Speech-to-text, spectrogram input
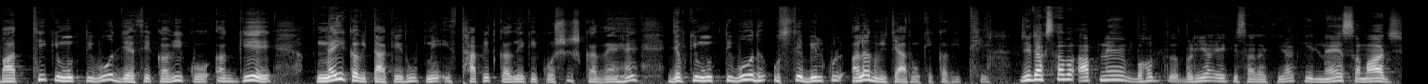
बात थी कि मुक्तिबोध जैसे कवि को अज्ञे नई कविता के रूप में स्थापित करने की कोशिश कर रहे हैं जबकि मुक्तिबोध उससे बिल्कुल अलग विचारों की कवि थी। जी डॉक्टर साहब आपने बहुत बढ़िया एक इशारा किया कि नए समाज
